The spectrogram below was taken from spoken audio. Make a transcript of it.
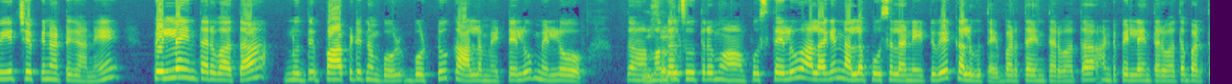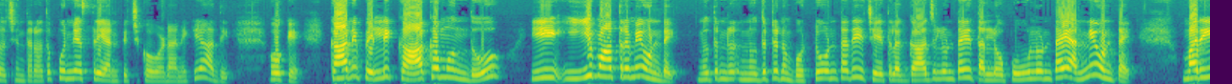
మీరు చెప్పినట్టుగానే పెళ్ళైన తర్వాత నుద్ది పాపిటిన బొట్టు కాళ్ళ మెట్టెలు మెల్లో. మంగళసూత్రము పుస్తెలు అలాగే నల్ల పూసలు అనేటివే కలుగుతాయి. భర్త అయిన తర్వాత అంటే పెళ్ళైన తర్వాత భర్త వచ్చిన తర్వాత పుణ్యస్త్రీ అనిపించుకోవడానికి అది. ఓకే. కానీ పెళ్ళి కాకముందు ఈ ఇవి మాత్రమే ఉండయి. నుదుట నుదుటన బొట్టు ఉంటది చేతులకు గాజులు ఉంటాయి తల్లో పువ్వులు ఉంటాయి అన్నీ ఉంటాయి. మరి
